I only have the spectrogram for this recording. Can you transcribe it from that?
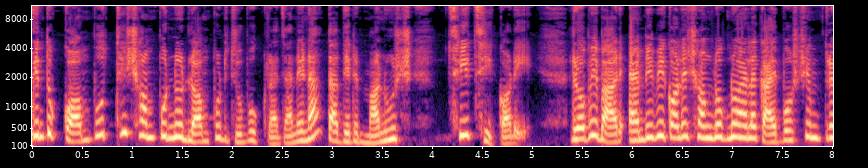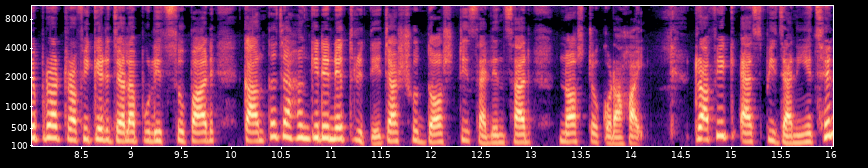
কিন্তু কম বুদ্ধি সম্পূর্ণ লম্পট যুবকরা জানে না তাদের মানুষ ছি ছি করে। রবিবার এমবিবি কলেজ সংলগ্ন এলাকায় পশ্চিম ত্রিপুরা ট্রাফিকের জেলা পুলিশ সুপার কান্তা জাহাঙ্গীরের নেতৃত্বে চারশো দশটি সাইলেন্সার নষ্ট করা হয়। ট্রাফিক এসপি জানিয়েছেন,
